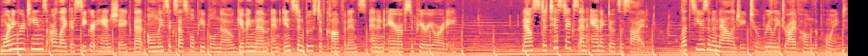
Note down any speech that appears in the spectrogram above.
Morning routines are like a secret handshake that only successful people know, giving them an instant boost of confidence and an air of superiority. Now, statistics and anecdotes aside, let's use an analogy to really drive home the point.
